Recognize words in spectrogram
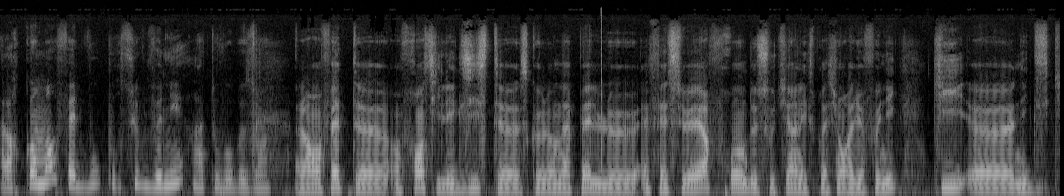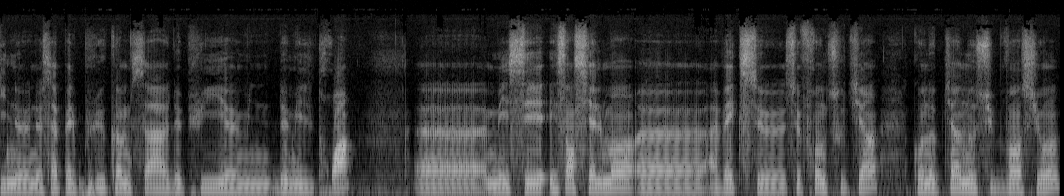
Alors, comment faites-vous pour subvenir à tous vos besoins? Alors en fait, euh, en France, il existe euh, ce que l'on appelle le FSER, Front de soutien à l'expression radiophonique, qui, ne, ne s'appelle plus comme ça depuis euh, min- 2003. Euh, mais c'est essentiellement euh, avec ce, ce front de soutien qu'on obtient nos subventions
